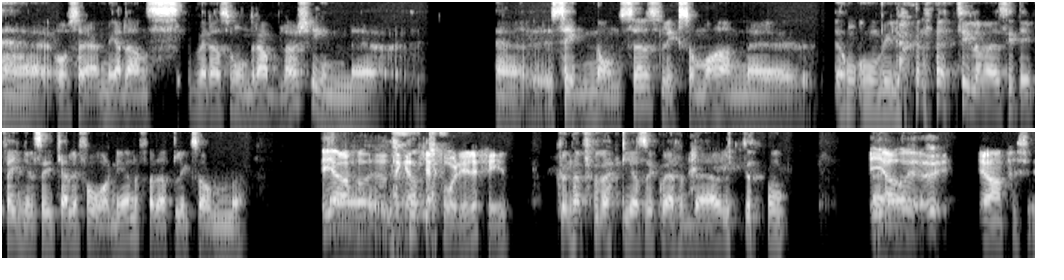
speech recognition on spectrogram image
eh, och sådär. Medans, medans hon drabblar sin eh, eh, sin nonsens liksom. Och han hon, hon vill till och med sitta i fängelse i Kalifornien för att liksom Ja, jag tycker att Kalifornien är fint. kunna förverkliga sig själv där liksom, Ja, och, och, ja, precis.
